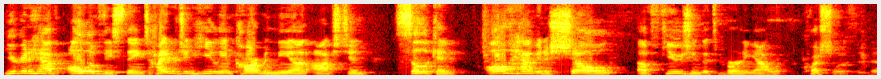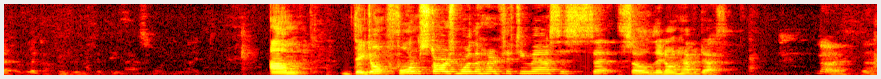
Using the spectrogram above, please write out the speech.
you're going to have all of these things, hydrogen, helium, carbon, neon, oxygen, silicon, all having a shell of fusion that's burning outward. Question. What's the depth of like 150 mass Um, they don't form stars more than 150 masses, so they don't have a death. no,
